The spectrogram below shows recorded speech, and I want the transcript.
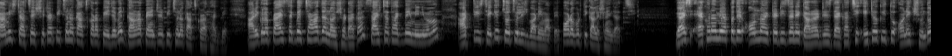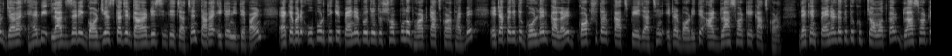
কামিজটা আছে, সেটার পিছনে কাজ করা পেয়ে যাবেন, গাড়া প্যান্টের পিছনে কাজ করা থাকবে। আর এগুলো প্রাইস থাকবে চার হাজার নয়শো টাকা সাইজটা থাকবে মিনিমাম আটত্রিশ থেকে চৌচল্লিশ বডি মাপে পরবর্তী কালেকশনে যাচ্ছি। গাইস এখন আমি আপনাদের অন্য একটা ডিজাইনের গাড়া ড্রেস দেখাচ্ছি। এটাও কিন্তু অনেক সুন্দর। যারা হেভি লাক্সারি গর্জিয়াস কাজের গাড়া ড্রেস নিতে চাচ্ছেন, তারা এটা নিতে পারেন। একেবারে উপর থেকে প্যানেল পর্যন্ত সম্পূর্ণ ভরাট কাজ করা থাকবে। এটা আপনার কিন্তু গোল্ডেন কালারে গট সুতার কাজ পেয়ে যাচ্ছেন এটার বডিতে আর গ্লাস ওয়ার্কে কাজ করা। দেখেন, প্যানেলটা কিন্তু খুব চমৎকার। গ্লাস ওয়ার্কে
